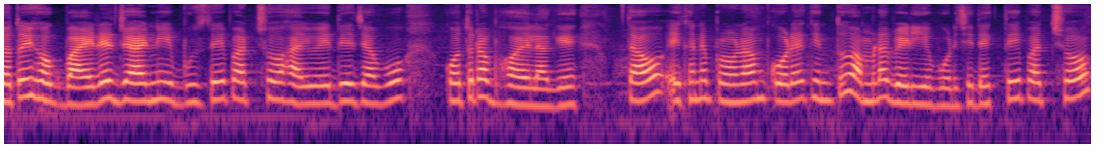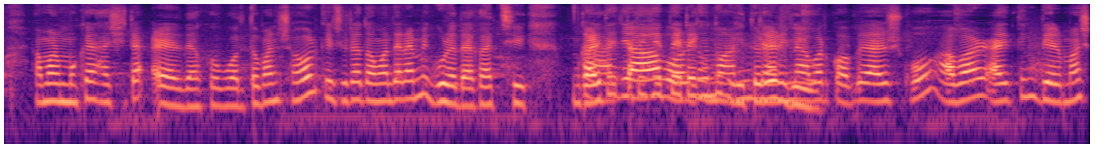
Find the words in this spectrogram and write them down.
যতই হোক বাইরের জার্নি বুঝতেই পারছ হাইওয়ে দিয়ে যাব কতটা ভয় লাগে। তাও এখানে প্রণাম করে কিন্তু আমরা বেরিয়ে পড়েছি। দেখতেই পাচ্ছ আমার মুখের হাসিটা দেখো বর্তমান শহর কিছুটা তোমাদের আমি ঘুরে দেখাচ্ছি। গাড়িতে যেতে যেতে এটা কিন্তু আবার কবে আসব। আবার আই থিঙ্ক দেড় মাস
